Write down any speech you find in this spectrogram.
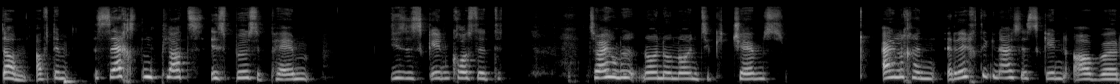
Dann, auf dem sechsten Platz ist Böse Pam. Dieses Skin kostet 299 Gems. Eigentlich ein richtig nice Skin, aber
